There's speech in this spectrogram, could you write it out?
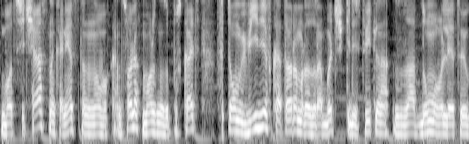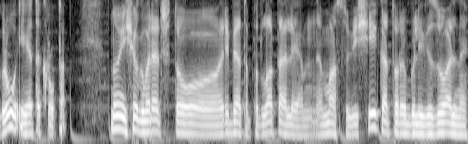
Вот сейчас, наконец-то, на новых консолях можно запускать в том виде, в котором разработчики действительно задумывали эту игру, и это круто. Ну, еще говорят, что ребята подлатали массу вещей, которые были визуальны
